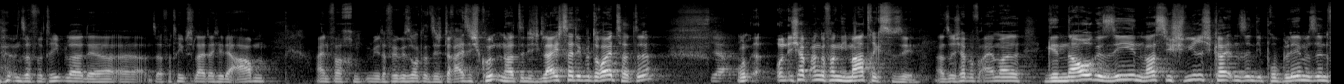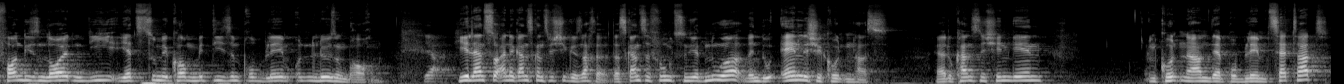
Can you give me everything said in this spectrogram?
unser Vertriebler, der, äh, unser Vertriebsleiter hier, der Arben, einfach mir dafür gesorgt, dass ich 30 Kunden hatte, die ich gleichzeitig betreut hatte. Ja. Und, und ich habe angefangen, die Matrix zu sehen. Also ich habe auf einmal genau gesehen, was die Schwierigkeiten sind, die Probleme sind von diesen Leuten, die jetzt zu mir kommen mit diesem Problem und eine Lösung brauchen. Ja. Hier lernst du eine ganz, ganz wichtige Sache. Das Ganze funktioniert nur, wenn du ähnliche Kunden hast. Ja, du kannst nicht hingehen, einen Kunden haben, der Problem Z hat,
